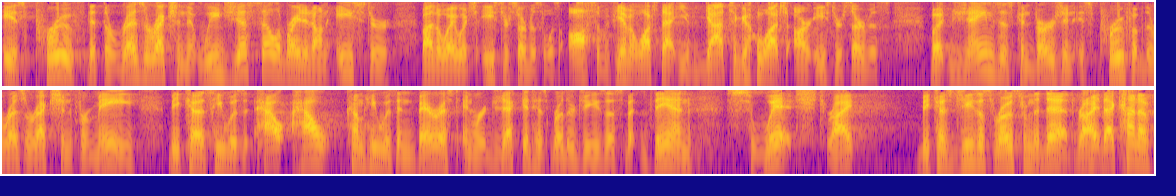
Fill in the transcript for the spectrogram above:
is proof that the resurrection that we just celebrated on Easter, by the way, which Easter service was awesome. If you haven't watched that, you've got to go watch our Easter service. But James's conversion is proof of the resurrection for me because he was how how come he was embarrassed and rejected his brother Jesus, but then switched, right? Because Jesus rose from the dead, right? That kind of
